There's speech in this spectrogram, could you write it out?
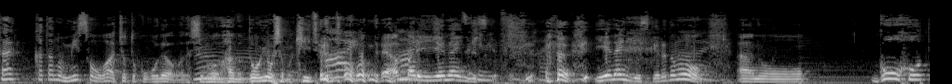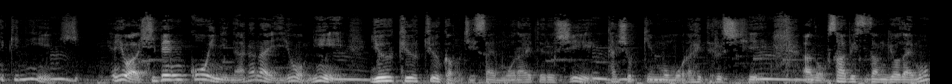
伝え方のミソは、ちょっとここでは私も、あの、同業者も聞いてると思うんで、あんまり言えないんですけど、言えないんですけれども、あの、合法的に、要は非弁行為にならないように、有給休暇も実際もらえてるし、退職金ももらえてるし、あのサービス残業代も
